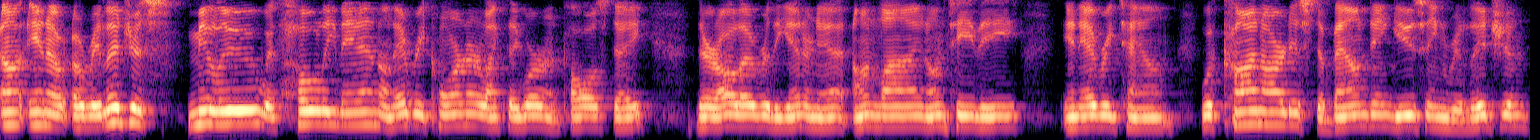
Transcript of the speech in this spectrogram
uh, in a, a religious milieu with holy men on every corner, like they were in Paul's day, they're all over the internet, online, on TV, in every town, with con artists abounding using religion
